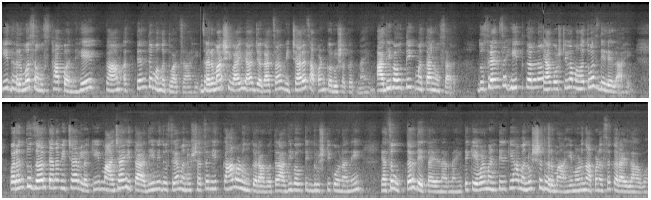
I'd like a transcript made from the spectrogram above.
की धर्मसंस्थापन हे काम अत्यंत महत्त्वाचं आहे. धर्माशिवाय ह्या जगाचा विचारच आपण करू शकत नाही. आधिभौतिक मतानुसार दुसऱ्यांचं हित करणं या गोष्टीला महत्त्वच दिलेलं आहे. परंतु जर त्यांना विचारलं की माझ्या हिताआधी मी दुसऱ्या मनुष्याचं हित का म्हणून करावं? तर आधिभौतिक दृष्टिकोनाने याचं उत्तर देता येणार नाही. ते केवळ म्हणतील की हा मनुष्य धर्म आहे म्हणून आपण असं करायला हवं.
